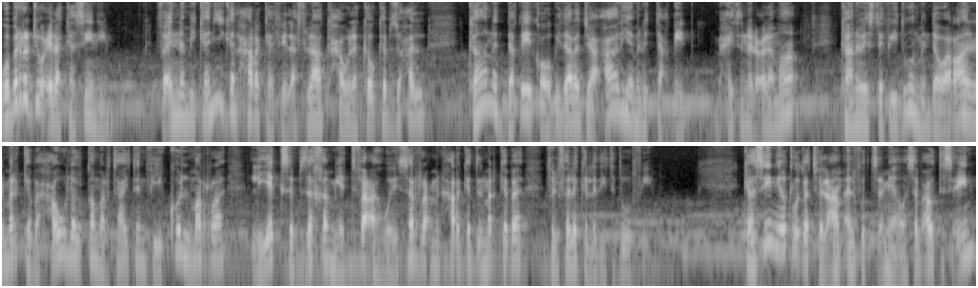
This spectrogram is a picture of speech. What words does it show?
وبالرجوع إلى كاسيني فإن ميكانيكا الحركة في الأفلاك حول كوكب زحل كانت دقيقة وبدرجة عالية من التعقيد. بحيث أن العلماء كانوا يستفيدون من دوران المركبة حول القمر تايتن في كل مرة ليكسب زخم يدفعه ويسرع من حركة المركبة في الفلك الذي تدور فيه. كاسيني أطلقت في العام 1997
